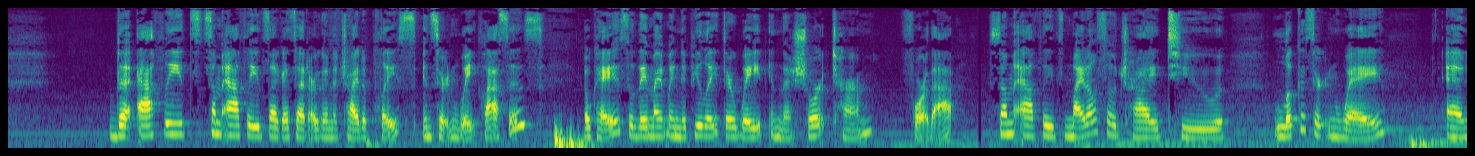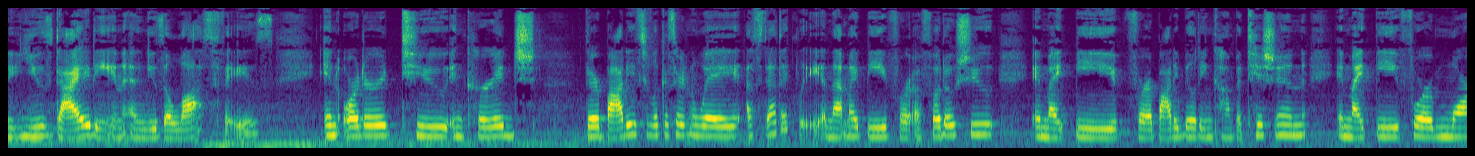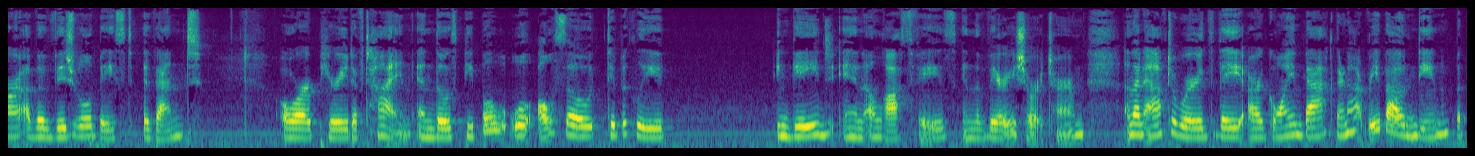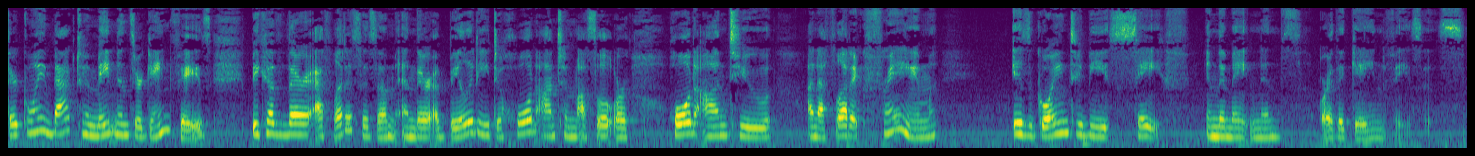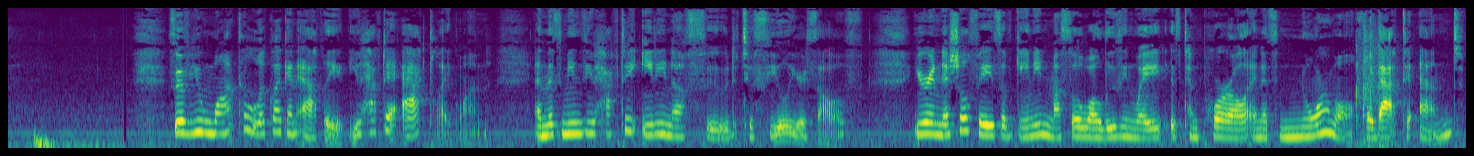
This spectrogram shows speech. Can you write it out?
the athletes, some athletes, like I said, are going to try to place in certain weight classes. Okay, so they might manipulate their weight in the short term for that. Some athletes might also try to look a certain way and use dieting and use a loss phase in order to encourage their bodies to look a certain way aesthetically. And that might be for a photo shoot, it might be for a bodybuilding competition, it might be for more of a visual based event or period of time. And those people will also typically engage in a loss phase in the very short term. And then afterwards, they are going back. They're not rebounding, but they're going back to a maintenance or gain phase because their athleticism and their ability to hold onto muscle or hold onto an athletic frame is going to be safe in the maintenance or the gain phases. So, if you want to look like an athlete, you have to act like one. And this means you have to eat enough food to fuel yourself. Your initial phase of gaining muscle while losing weight is temporal and it's normal for that to end.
